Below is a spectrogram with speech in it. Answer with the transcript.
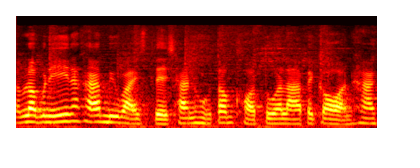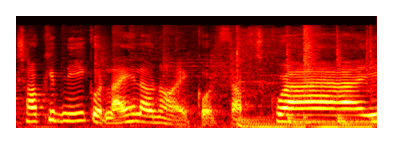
สำหรับวันนี้นะคะ BY Station คงต้องขอตัวลาไปก่อน หากชอบคลิปนี้กดไลค์ให้เราหน่อย กด subscribe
